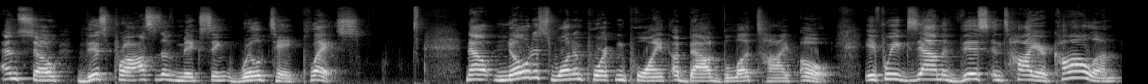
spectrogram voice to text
and so this process of mixing will take place. Now, notice one important point about blood type O. If we examine this entire column,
